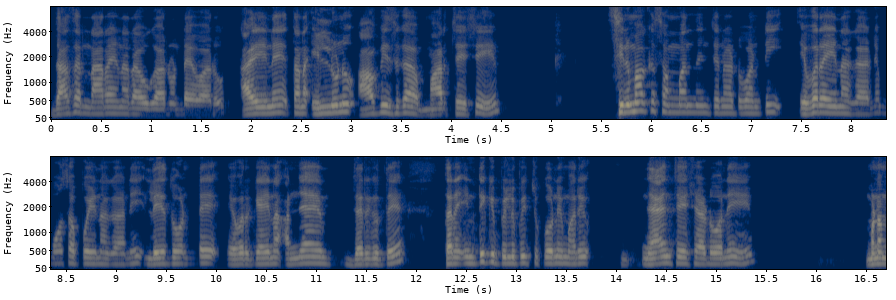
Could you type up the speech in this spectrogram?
దాసరి నారాయణరావు గారు ఉండేవారు. ఆయనే తన ఇల్లును ఆఫీస్‌గా మార్చేసి సినిమాకు సంబంధించినటువంటి ఎవరైనా కానీ మోసపోయినా కానీ లేదు అంటే ఎవరికైనా అన్యాయం జరిగితే తన ఇంటికి పిలిపించుకొని మరి న్యాయం చేశాడు అని మనం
